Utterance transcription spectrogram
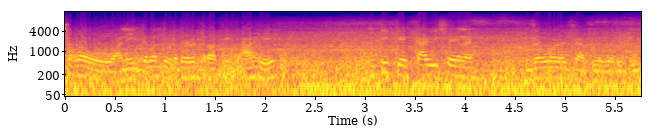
चलो हो, आणि इथे पण थोडं थोडं ट्रॅफिक आहे. पण ठीक आहे काय विषय नाही. जवळच आहे आपल्या घरीतून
